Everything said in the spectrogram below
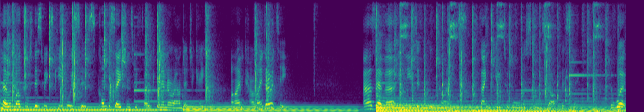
Hello and welcome to this week's Key Voices Conversations with folk in and around education. I'm Caroline Doherty. As ever, in these difficult times, thank you to all the school staff listening. The work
